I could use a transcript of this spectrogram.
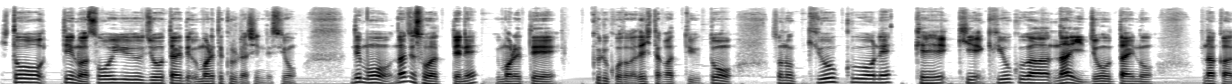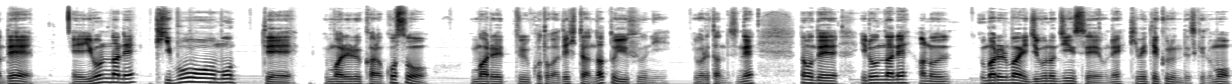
人っていうのはそういう状態で生まれてくるらしいんですよ。でも、なぜそうやってね、生まれてくることができたかっていうと、その記憶をね、記憶がない状態の中で、えー、いろんなね、希望を持って生まれるからこそ、生まれてることができたんだというふうに言われたんですね。なので、いろんなね、あの、生まれる前に自分の人生をね、決めてくるんですけども、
